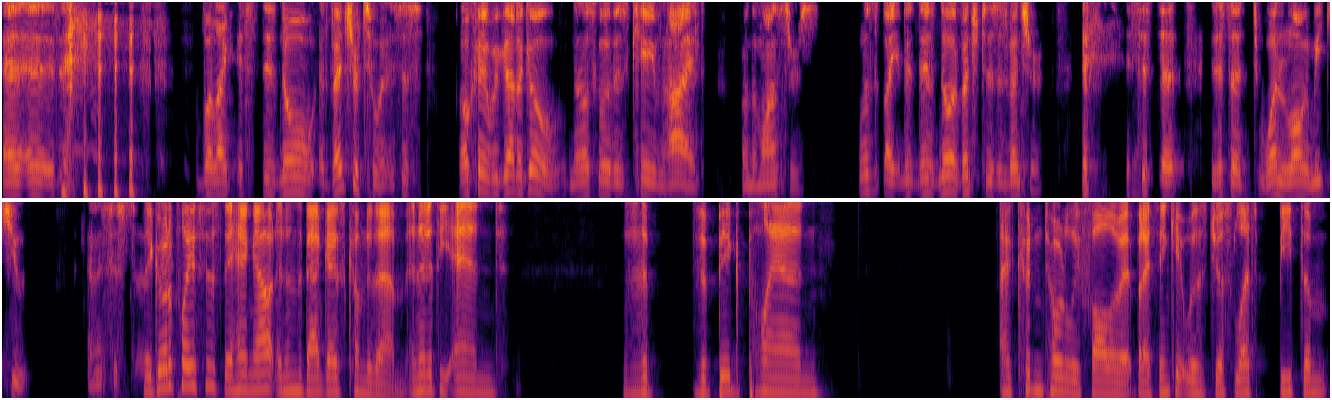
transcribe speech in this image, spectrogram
And and it's but like it's there's no adventure to it. It's just okay, we gotta go. Now let's go to this cave and hide from the monsters. What's like? There's no adventure to this adventure. it's Yeah. just a it's just a one long meet cute, and it's just they go to places, they hang out, and then the bad guys come to them, and then at the end, the the big plan. I couldn't totally follow it, but I think it was just let's beat them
